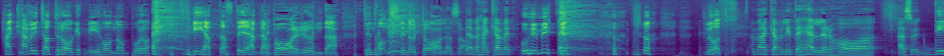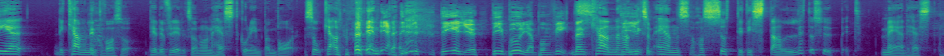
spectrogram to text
Han kan väl inte ha dragit med honom på fetaste jävla barrunda du någonsin hört talas om? Nej, men han kan väl... Och hur mycket... Förlåt. Men han kan väl inte heller ha... Alltså det, det kan väl inte vara så. Peder Fredriksson och en häst går in på en bar. Så kan väl inte. Det, är ju det är början på en vits. Men kan han ju liksom ens ha suttit i stallet och supit med hästen?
